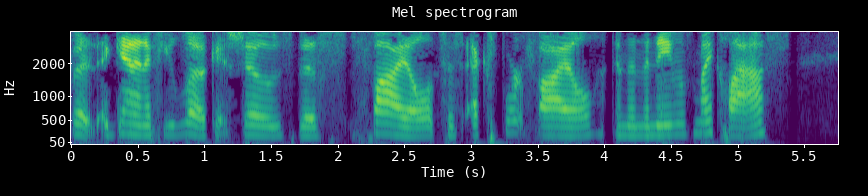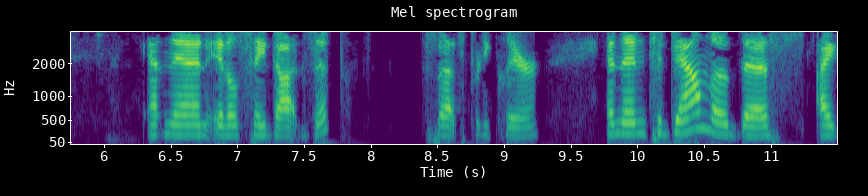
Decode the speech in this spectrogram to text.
But again, if you look, it shows this file. It says export file, and then the name of my class. And then it'll say .zip, so that's pretty clear. And then to download this, I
